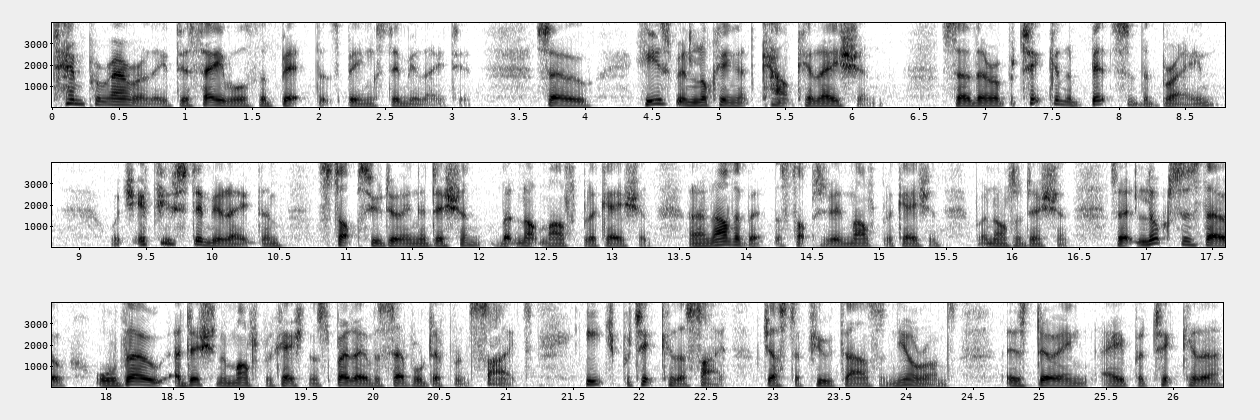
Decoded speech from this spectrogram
temporarily disables the bit that's being stimulated. So he's been looking at calculation. So there are particular bits of the brain which, if you stimulate them, stops you doing addition but not multiplication, and another bit that stops you doing multiplication but not addition. So it looks as though, although addition and multiplication are spread over several different sites, each particular site, just a few thousand neurons, is doing a particular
